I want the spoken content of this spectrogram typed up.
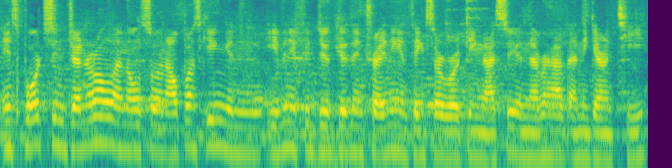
in sports in general, and also in alpine skiing, and even if you do good in training and things are working nicely, you never have any guarantee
